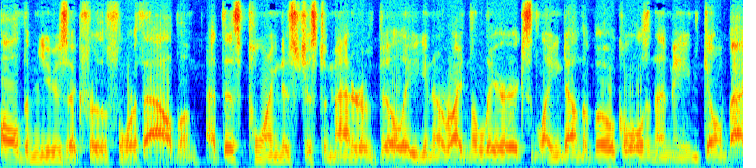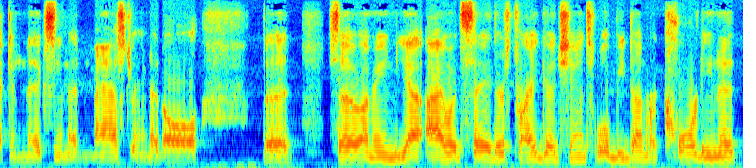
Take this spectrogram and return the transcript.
all the music for the fourth album. At this point, it's just a matter of Billy, you know, writing the lyrics and laying down the vocals, and then me going back and mixing it and mastering it all. But so, I mean, yeah, I would say there's probably a good chance we'll be done recording it,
